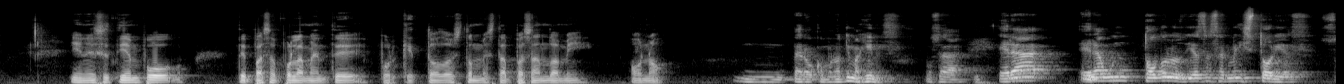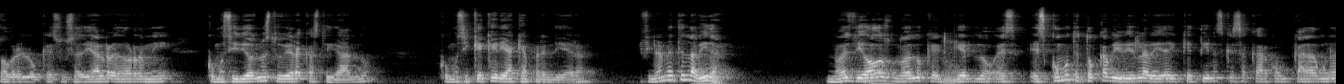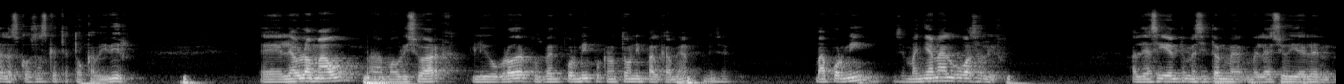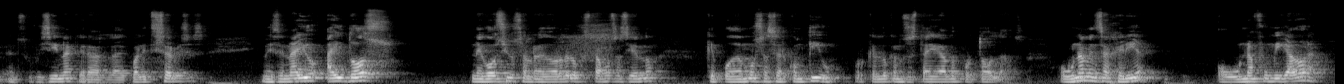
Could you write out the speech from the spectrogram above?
Y en ese tiempo te pasa por la mente porque todo esto me está pasando a mí o no. Mm, pero como no te imaginas. O sea, era, era un todos los días hacerme historias sobre lo que sucedía alrededor de mí como si Dios me estuviera castigando, como si qué quería que aprendiera. Y finalmente es la vida. No es Dios, no es lo que quiero, es, es cómo te toca vivir la vida y qué tienes que sacar con cada una de las cosas que te toca vivir. Eh, le hablo a Mau, a Mauricio Arc, y le digo, brother, pues ven por mí porque no tengo ni para el camión. dice, va por mí, dice, mañana algo va a salir. Al día siguiente me citan Melesio y él en, en, su oficina, que era la de Quality Services. Me dicen, Nayo, hay dos negocios alrededor de lo que estamos haciendo que podemos hacer contigo, porque es lo que nos está llegando por todos lados. O una mensajería o una fumigadora.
